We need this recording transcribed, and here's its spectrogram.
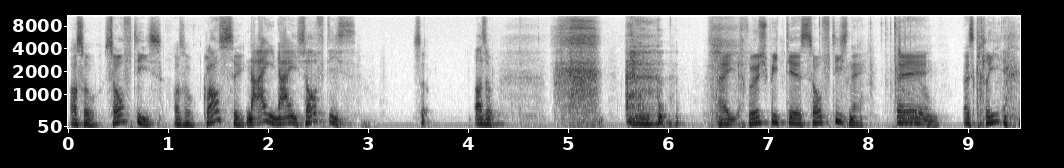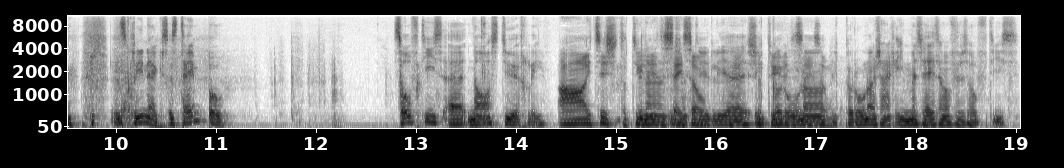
Also Softies, also Klasse. Nein, nein, Softies. So. Also, Hey, ich würde bitte ein Softies nehmen. Äh, ein Klein. ein Kleenex, ein Tempo. Softies, äh, Nastüchli. ah, jetzt ist natürlich Genau, ist Saison. Natürlich, Ja, äh, ist natürlich Corona, Saison. Corona ist eigentlich immer Saison für Softies.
